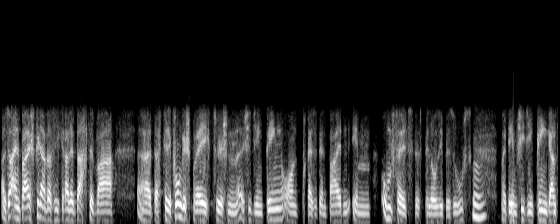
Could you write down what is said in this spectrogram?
Also ein Beispiel, an das ich gerade dachte, war das Telefongespräch zwischen Xi Jinping und Präsident Biden im Umfeld des Pelosi-Besuchs, mhm. bei dem Xi Jinping ganz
